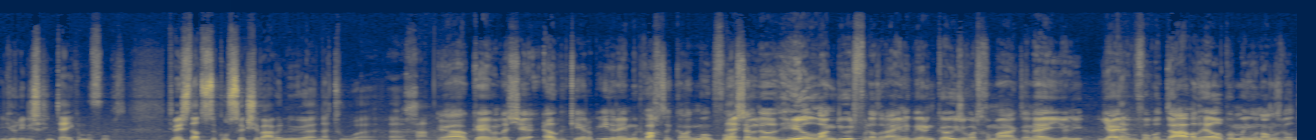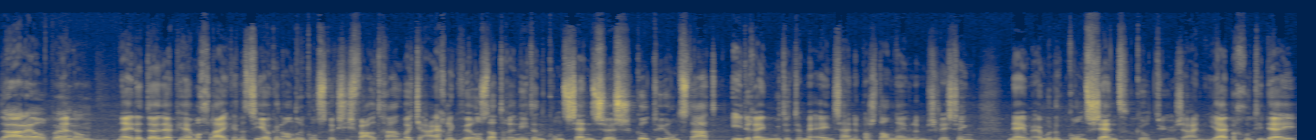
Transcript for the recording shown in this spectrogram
juridisch geen teken bevoegd. Tenminste, dat is de constructie waar we nu eh, naartoe eh, eh, gaan. Ja, oké, want als je elke keer op iedereen moet wachten, kan ik me ook voorstellen dat het heel lang duurt voordat er eindelijk weer een keuze wordt gemaakt. En hé, hey, jullie, jij Nee. wil bijvoorbeeld daar wat helpen, maar iemand anders wil daar helpen. En dan, Nee, dat, heb je helemaal gelijk. En dat zie je ook in andere constructies fout gaan. Wat je eigenlijk wil, is dat er niet een consensuscultuur ontstaat. Iedereen moet het ermee eens zijn en pas dan nemen we een beslissing. Nee, maar er moet een consentcultuur zijn. Jij hebt een goed idee.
